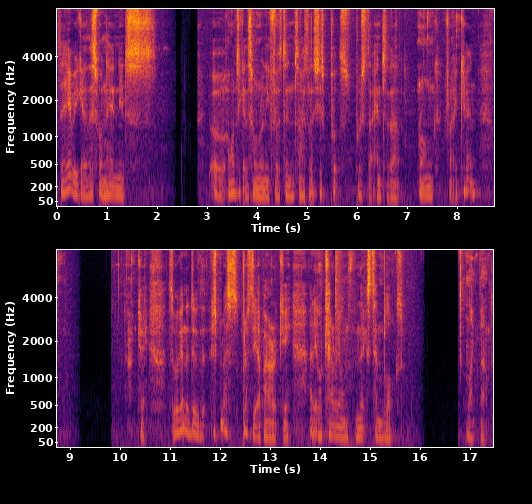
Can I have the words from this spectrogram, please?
So here we go. This one here needs. Oh, I want to get this one running first, didn't I? So let's just put push that into that. Wrong. Try again. Okay, so we're going to do that. Just press, press the up arrow key, and it will carry on for the next 10 blocks like that.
